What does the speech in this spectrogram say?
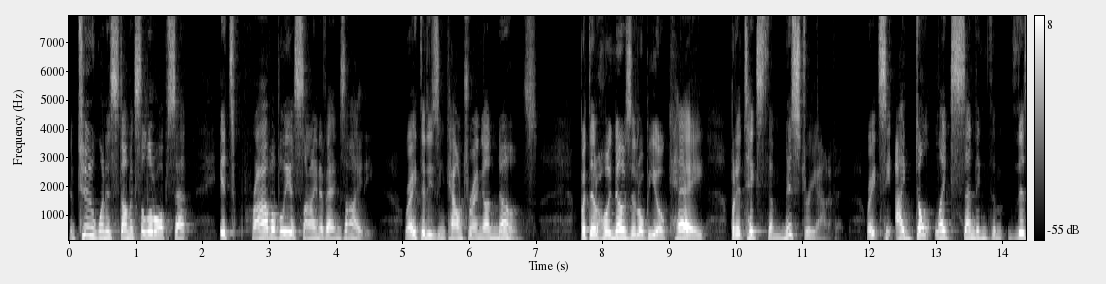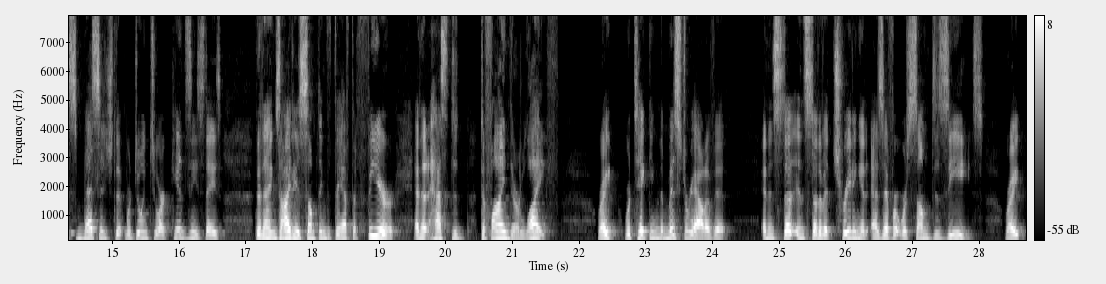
and two, when his stomach's a little upset, it's probably a sign of anxiety, right? That he's encountering unknowns. But that he knows it'll be okay, but it takes the mystery out of it, right? See, I don't like sending them this message that we're doing to our kids these days that anxiety is something that they have to fear and that has to define their life, right? We're taking the mystery out of it and instead, instead of it treating it as if it were some disease, right?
